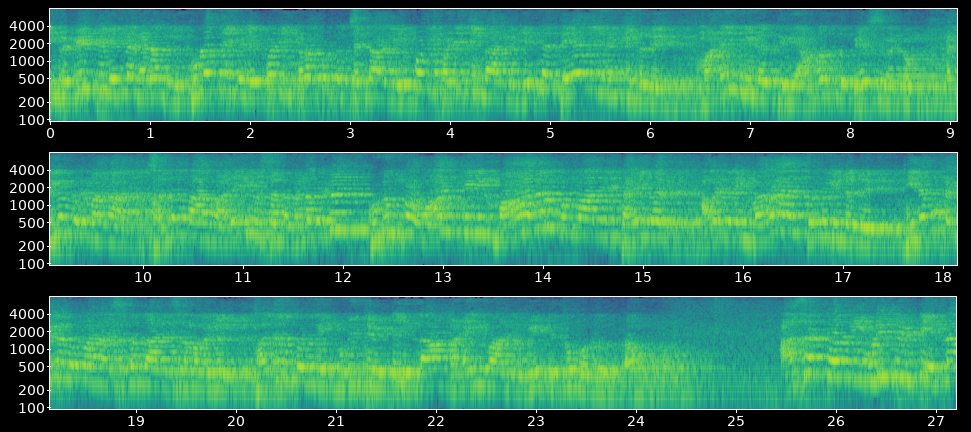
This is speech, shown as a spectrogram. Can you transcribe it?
இந்த வீட்டில் என்ன நடந்தது? குழந்தைகள் எப்படி பிறப்பட்டு சென்றார்கள்? எப்படி படிக்கின்றார்கள்? என்ன தேவை இருக்கின்றது? மனைவியிடத்திலே அமர்ந்து பேச வேண்டும். நபிகள் பெருமானார் சல்லல்லாஹு அலைஹி வஸல்லம் என்னவர்கள் குடும்ப வாழ்க்கையில் மாதம் முன்மாதிரி தலைவர். அவர்களின் வரலாறு சொல்லுகின்றது. தினமும் நபிகள் பெருமானார் சந்தந்தாரி செல்லம் அவர்கள் பதில் தொழுகை முடித்துவிட்டு எல்லா மனைவிமாரின் வீட்டுக்கும் ஒரு ரவுண்ட். அசர் முடித்து முடித்துவிட்டு எல்லா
